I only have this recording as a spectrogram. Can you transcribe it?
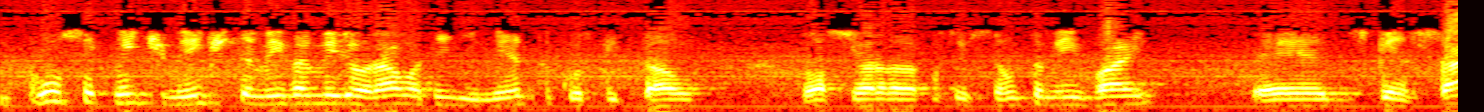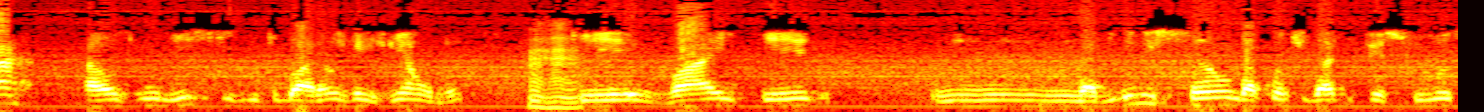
e, consequentemente, também vai melhorar o atendimento que o Hospital Nossa Senhora da Conceição também vai é, dispensar aos municípios de Tubarão e região, né? Uhum. que vai ter uma diminuição da quantidade de pessoas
